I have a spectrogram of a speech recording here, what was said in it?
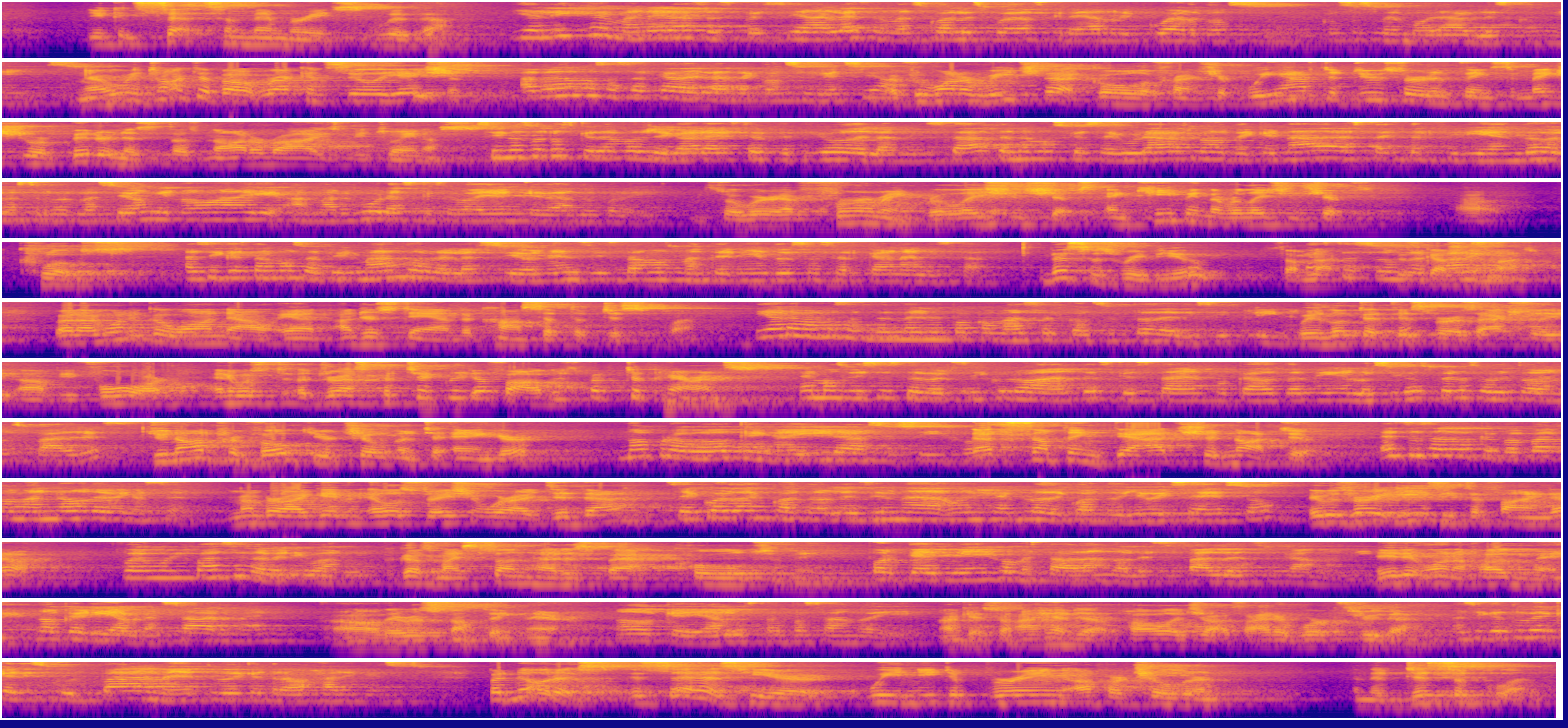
you can set some memories with them. Y elige maneras especiales en las cuales puedas crear recuerdos, cosas memorables con ellos. Now, we talked about reconciliation. Hablamos acerca de la reconciliación. If we want to reach that goal of friendship, we have to do certain things to make sure bitterness does not arise between us. Si nosotros queremos llegar a este objetivo de la amistad, tenemos que asegurarnos de que nada está interfiriendo en nuestra relación y no hay amarguras que se vayan quedando por ahí. So we're affirming relationships and keeping the relationships uh, close. Así que estamos afirmando relaciones y estamos manteniendo esa cercana amistad. This is review, so I'm not Este es un discussing repaso. much. But I want to go on now and understand the concept of discipline. Y ahora vamos a entender un poco más el concepto de disciplina. We looked at this verse actually uh, before, and it was addressed particularly to fathers, but to parents. Hemos visto este versículo antes que está enfocado también en los hijos, pero sobre todo en los padres. Do not provoke your children to anger. No provoquen a ira a sus hijos. That's something dad should not do. Esto es algo que papá y mamá no deben hacer. Remember, I gave an illustration where I did that? ¿Se acuerdan cuando les di una- un ejemplo de cuando yo hice eso? It was very easy to find out Fue muy fácil averiguarlo, because my son had his back cold to me. porque mi hijo me estaba dando la espalda en su cama a mí. He didn't want to hug me. No quería abrazarme. Oh, there was something there. Ok, algo está pasando ahí. Okay, so I had to apologize. I had to work through that. Así que tuve que disculparme, tuve que trabajar en esto. But notice, it says here we need to bring up our children in the discipline.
